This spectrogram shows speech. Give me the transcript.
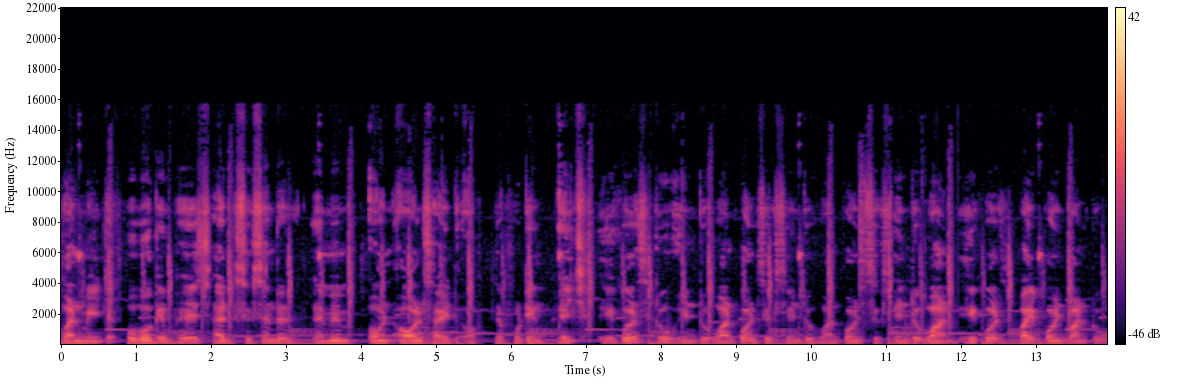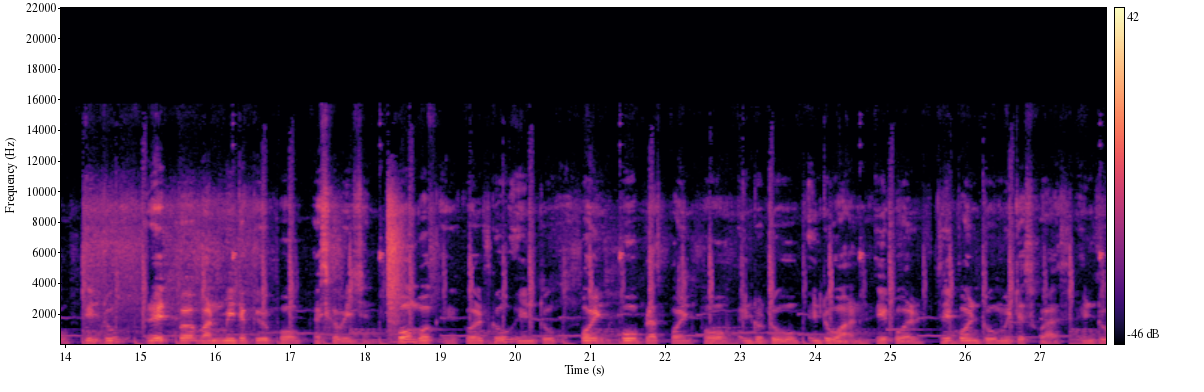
1 meter. For working space add 600 mm on all sides of the footing edge equals 2 into 1.6 into 1.6 into 1 equals 5.12 into rate per 1 meter cube for excavation. Formwork equals 2 into 0.4 plus 0.4 into 2 into 1 equals 3.2 meter squares into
